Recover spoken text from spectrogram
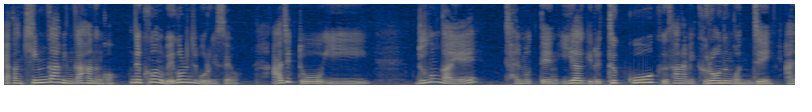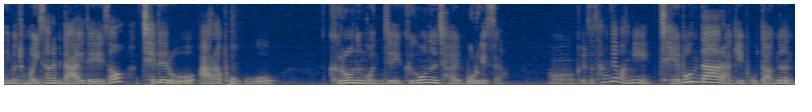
약간 긴가민가 하는 거. 근데 그건 왜 그런지 모르겠어요. 아직도 이 누군가의 잘못된 이야기를 듣고 그 사람이 그러는 건지 아니면 정말 이 사람이 나에 대해서 제대로 알아보고 그러는 건지 그거는 잘 모르겠어요. 어, 그래서 상대방이 재본다라기보다는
